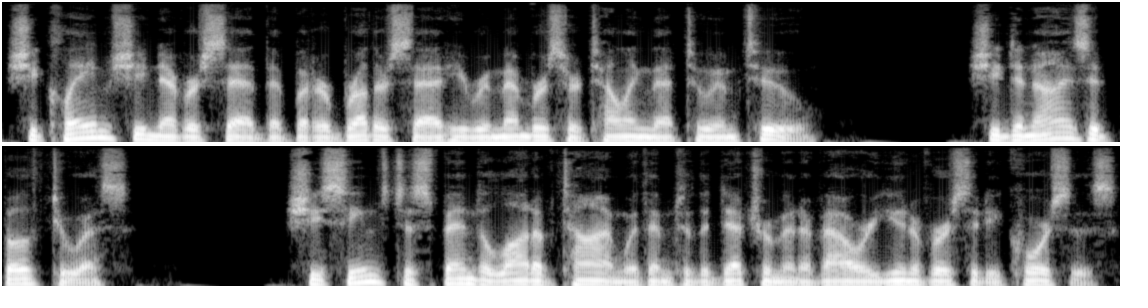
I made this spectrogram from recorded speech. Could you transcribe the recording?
She claims she never said that but her brother said he remembers her telling that to him too. She denies it both to us. She seems to spend a lot of time with him to the detriment of our university courses.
